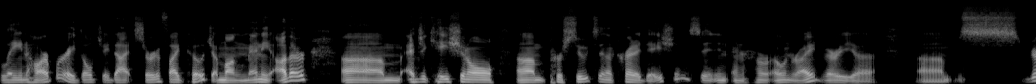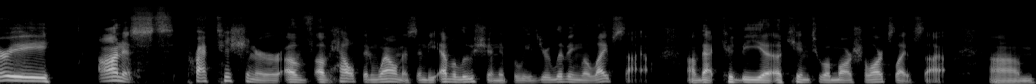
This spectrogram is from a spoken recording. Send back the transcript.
Lane Harper, a Dolce Diet certified coach, among many other um, educational um, pursuits and accreditations in, in, her own right. Very, uh, um, very honest practitioner of, of health and wellness and the evolution it believes you're living the lifestyle Um, that could be uh, akin to a martial arts lifestyle. Um,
